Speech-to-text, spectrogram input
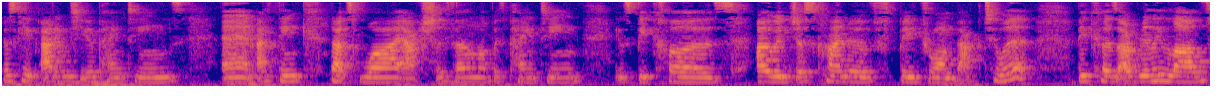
just keep adding to your paintings. And I think that's why I actually fell in love with painting is because I would just kind of be drawn back to it because I really love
